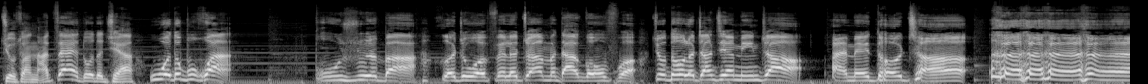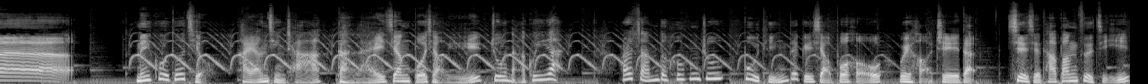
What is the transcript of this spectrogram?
就算拿再多的钱，我都不换。不是吧？合着我费了这么大功夫，就偷了张签名照，还没偷成？没过多久，海洋警察赶来，将跛脚鱼捉拿归案。而咱们的哼哼猪不停地给小泼猴喂好吃的，谢谢他帮自己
